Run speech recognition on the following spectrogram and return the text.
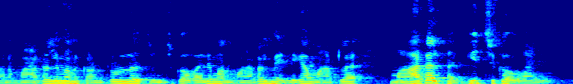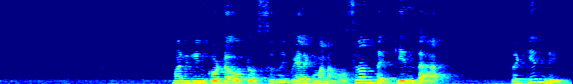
మన మాటల్ని మన కంట్రోల్లో ఉంచుకోవాలి మన మాటలు మెల్లిగా మాట్లా మాటలు తగ్గించుకోవాలి. మనకి ఇంకో డౌట్ వస్తుంది. వీళ్ళకి మన అవసరం తగ్గిందా? తగ్గింది.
